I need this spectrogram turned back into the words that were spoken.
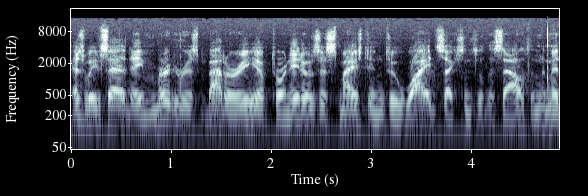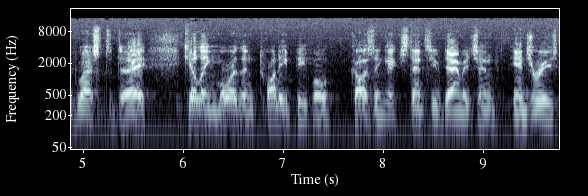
as we've said, a murderous battery of tornadoes has smashed into wide sections of the South and the Midwest today, killing more than 20 people, causing extensive damage and injuries,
